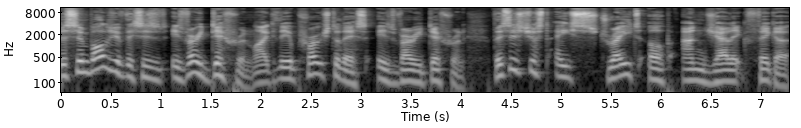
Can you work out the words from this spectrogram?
the symbology of this is is very different. Like the approach to this is very different. This is just a straight up angelic figure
